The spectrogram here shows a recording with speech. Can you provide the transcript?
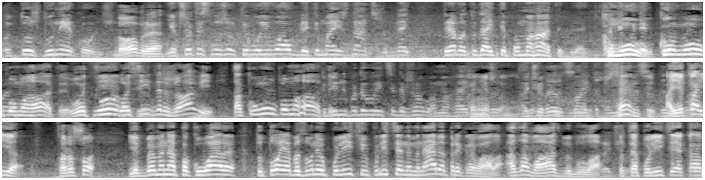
Отож, дуни кончі. Добре. Якщо ти служив, ти воював, блядь, ти маєш знати, що, блядь, треба туди йти допомагати, блядь. То Кому? буде- Кому допомагати? В оцій, Хлопці. оцій державі? Та кому допомагати? Тобі не подобається держава? Помагайте Конечно. ви- А чого ти маєте В сенсі. А яка є? Хорошо. Якби мене пакували, то то я би дзвонив поліцію, поліція не мене би прикривала, а за вас би була. То це поліція, яка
